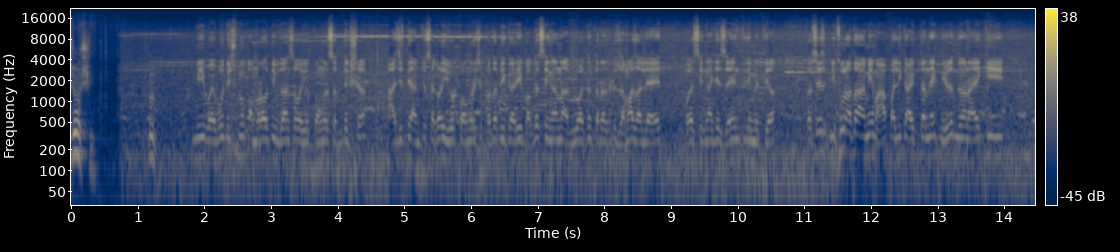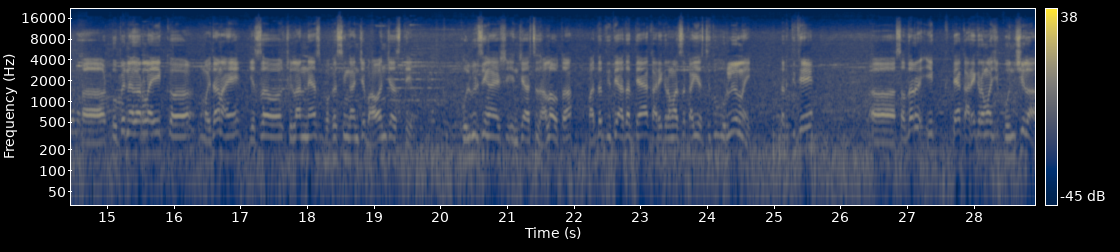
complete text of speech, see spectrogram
जोशी. मी वैभव देशमुख अमरावती विधानसभा युवक काँग्रेस अध्यक्ष. आज इथे आमचे सगळे युवक काँग्रेसचे पदाधिकारी भगतसिंगांना अभिवादन करण्यासाठी जमा झाले आहेत. भगतसिंगांच्या जयंतीनिमित्त. तसेच इथून आता आम्ही महापालिका आयुक्तांना एक निवेदन देणार आहे की टोपेनगरला एक मैदान आहे. ज्याचं शिलान्यास भगतसिंगांचे भावांचे असते कुलबीर सिंग आहे- यांच्या हस्ते झाला होता. मात्र तिथे आता त्या कार्यक्रमाचं काही अस्तित्व उरलेलं नाही. तर तिथे सदर एक त्या कार्यक्रमाची कोनशिला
